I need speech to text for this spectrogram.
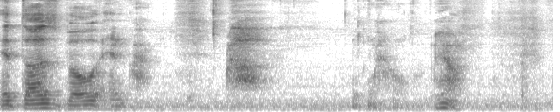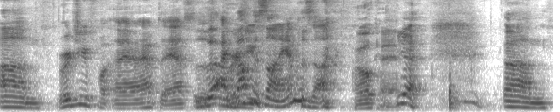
It does build and. Wow. Yeah. Um, Where'd you find? I have to ask this. I Where'd bought you- this on Amazon. Okay. yeah. Um,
